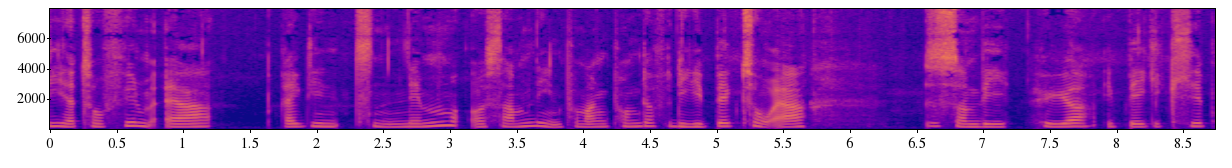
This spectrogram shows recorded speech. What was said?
de her to film er rigtig sådan, nemme at sammenligne på mange punkter, fordi de begge to er, som vi hører i begge klip,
